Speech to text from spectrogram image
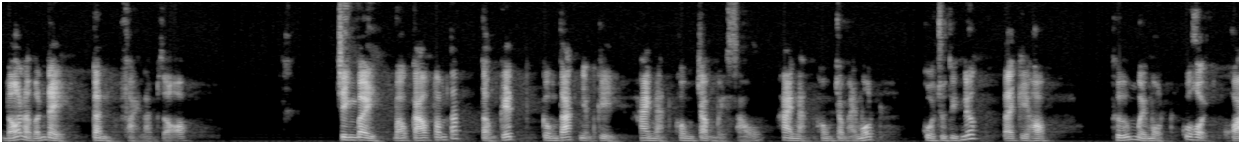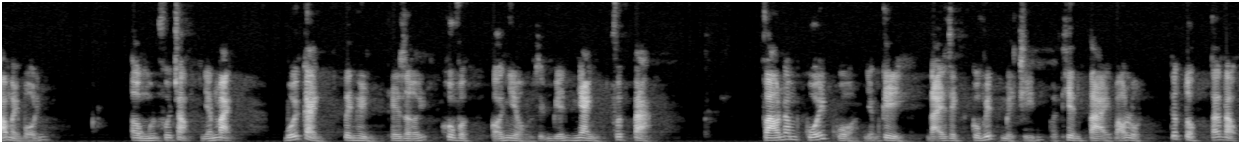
Đó là vấn đề cần phải làm rõ. Trình bày báo cáo tóm tắt tổng kết công tác nhiệm kỳ 2016-2021 của Chủ tịch nước tại kỳ họp thứ 11 Quốc hội khóa 14. Ông Nguyễn Phú Trọng nhấn mạnh bối cảnh tình hình thế giới, khu vực có nhiều diễn biến nhanh, phức tạp. Vào năm cuối của nhiệm kỳ, đại dịch Covid-19 và thiên tai bão lụt tiếp tục tác động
